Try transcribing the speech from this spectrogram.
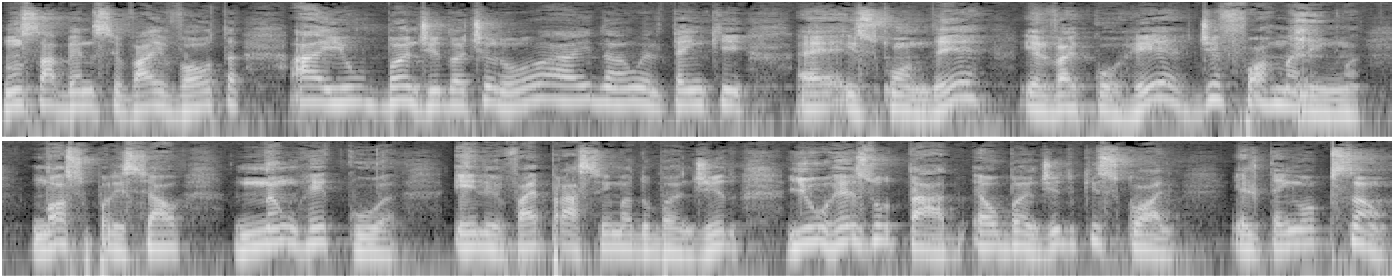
não sabendo se vai e volta. Aí o bandido atirou, aí não, ele tem que é, esconder, ele vai correr de forma nenhuma. Nosso policial não recua. Ele vai para cima do bandido e o resultado é o bandido que escolhe. Ele tem opção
